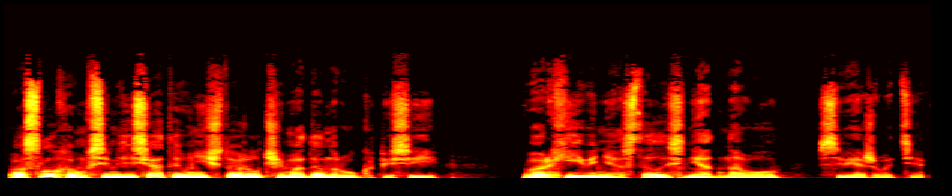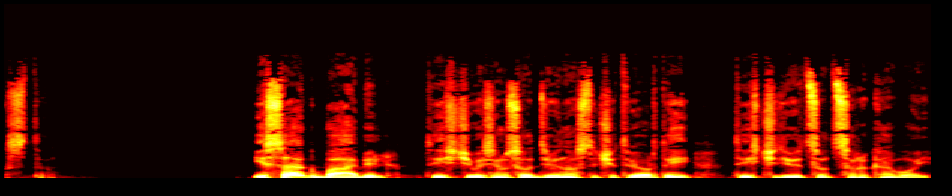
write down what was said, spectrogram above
По слухам, в 70-е уничтожил чемодан рукописей. В архиве не осталось ни одного свежего текста. Исаак Бабель, 1894-1940.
